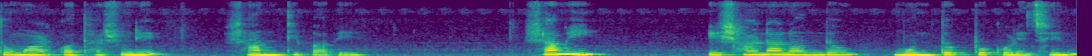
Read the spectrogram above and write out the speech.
তোমার কথা শুনে শান্তি পাবে। স্বামী ঈশানানন্দ মন্তব্য করেছেন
